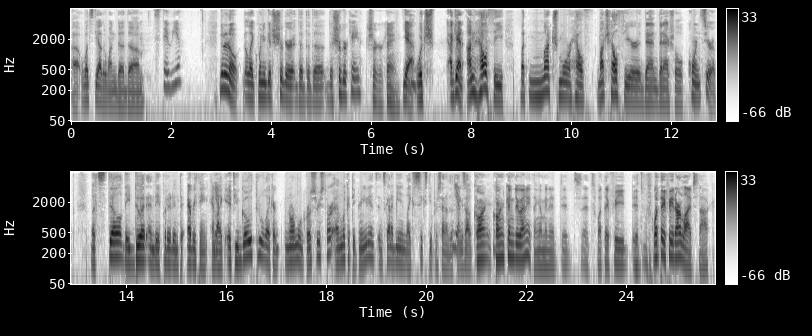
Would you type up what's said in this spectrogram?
uh, what's the other one the the Stevia. no no no the, like when you get sugar the the the, the sugar cane Sugar cane. yeah which again unhealthy but much more health much healthier than than actual corn syrup but still they do it and they put it into everything and Yeah. like if you go through like a normal grocery store and look at the ingredients it's got to be in like 60% of the Yeah. things out there Corn corn can do anything. I mean it, it's it's what they feed it's what they feed our livestock.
